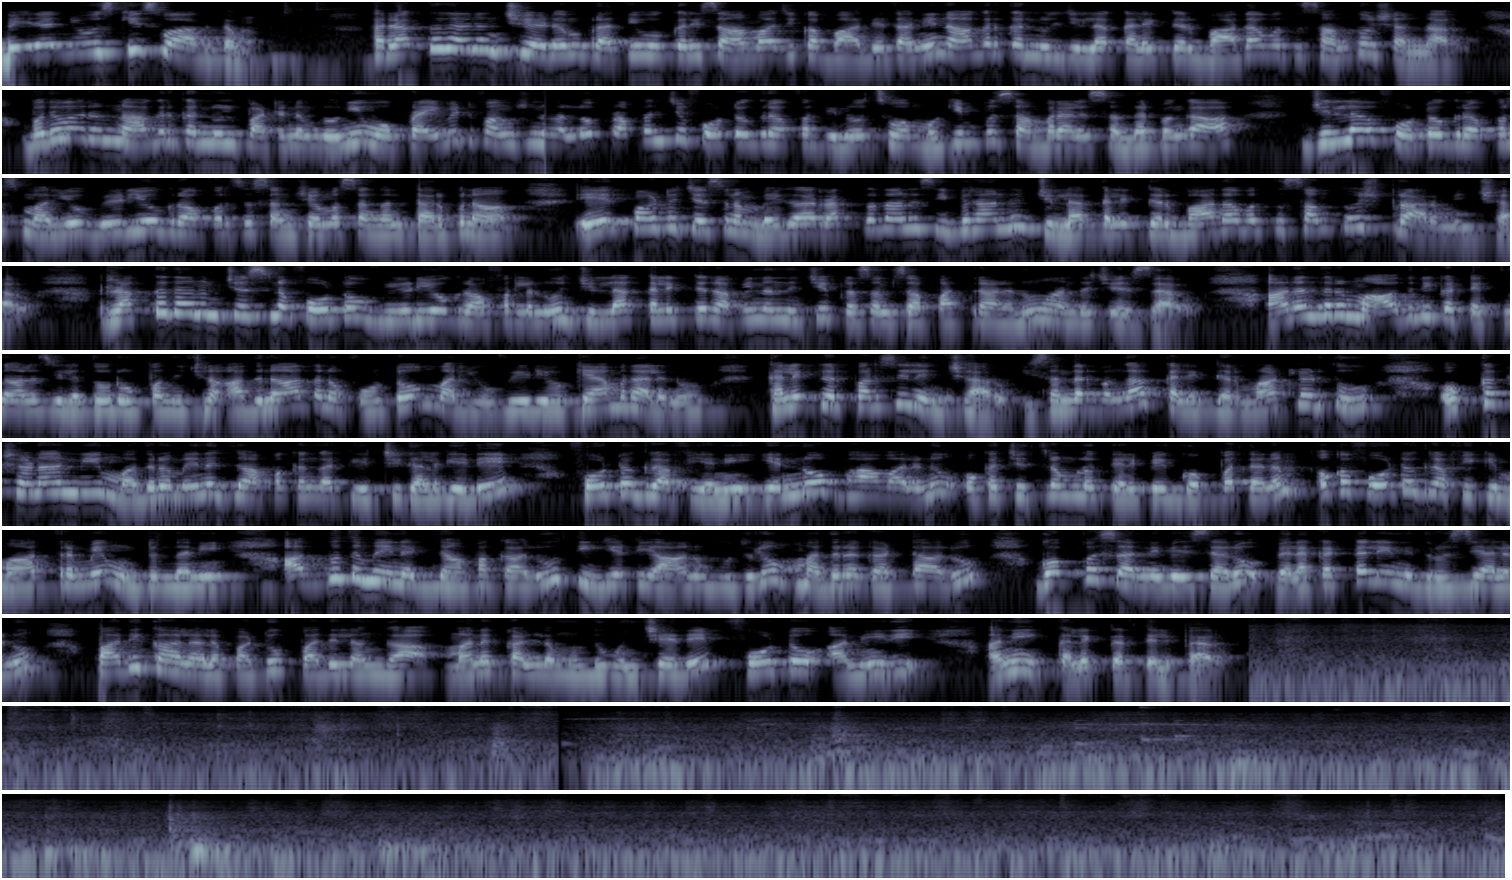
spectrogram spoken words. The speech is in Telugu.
బేనా న్యూస్ కి స్వాగతం రక్తదానం చేయడం ప్రతి ఒక్కరి సామాజిక బాధ్యత అని నాగర్ కర్నూలు జిల్లా కలెక్టర్ బాదావత్ సంతోష్ అన్నారు. బుధవారం నాగర్ కర్నూలు పట్టణంలోని ఓ ప్రైవేట్ ఫంక్షన్ హాల్లో ప్రపంచ ఫోటోగ్రాఫర్ దినోత్సవం ముగింపు సంబరాల సందర్భంగా జిల్లా ఫోటోగ్రాఫర్స్ మరియు వీడియోగ్రాఫర్స్ సంక్షేమ సంఘం తరపున ఏర్పాటు చేసిన మెగా రక్తదాన శిబిరాన్ని జిల్లా కలెక్టర్ బాదావత్ సంతోష్ ప్రారంభించారు. రక్తదానం చేసిన ఫోటో వీడియోగ్రాఫర్లను జిల్లా కలెక్టర్ అభినందించి ప్రశంసా పత్రాలను అందజేశారు. అనంతరం ఆధునిక టెక్నాలజీలతో రూపొందించిన అతను ఫోటో మరియు వీడియో కెమెరాలను కలెక్టర్ పరిశీలించారు. ఈ సందర్భంగా కలెక్టర్ మాట్లాడుతూ ఒక్క క్షణాన్ని మధురమైన జ్ఞాపకంగా తీర్చిగలిగేదే ఫోటోగ్రఫీ అని ఎన్నో భావాలను ఒక చిత్రంలో తెలిపే గొప్పతనం ఒక ఫోటోగ్రఫీకి మాత్రమే ఉంటుందని. అద్భుతమైన జ్ఞాపకాలు తీయటి అనుభూతులు మధుర ఘట్టాలు గొప్ప సన్నివేశాలు వెలకట్టలేని దృశ్యాలను పది కాలాల పాటు పదిలంగా మన కళ్ళ ముందు ఉంచేదే ఫోటో అనేది అని కలెక్టర్ తెలిపారు.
